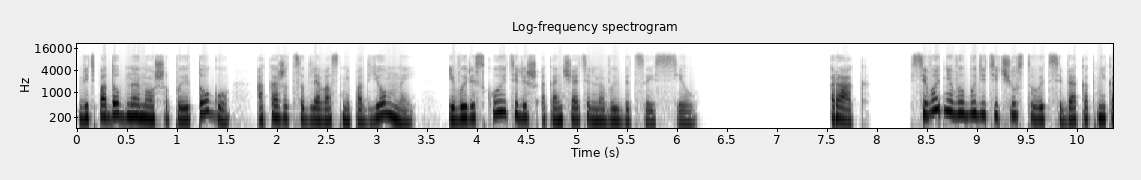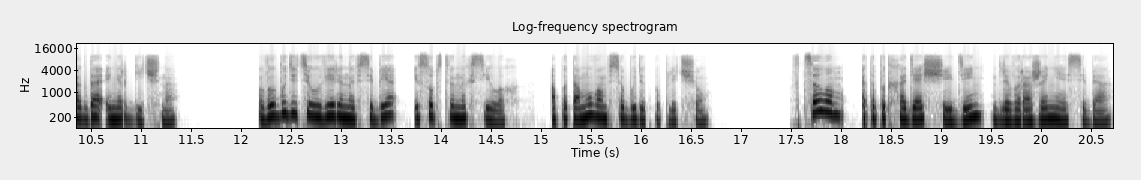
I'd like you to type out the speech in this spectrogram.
Ведь подобная ноша по итогу окажется для вас неподъемной, и вы рискуете лишь окончательно выбиться из сил. Рак. Сегодня вы будете чувствовать себя как никогда энергично. Вы будете уверены в себе и собственных силах, а потому вам все будет по плечу. В целом, это подходящий день для выражения себя.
